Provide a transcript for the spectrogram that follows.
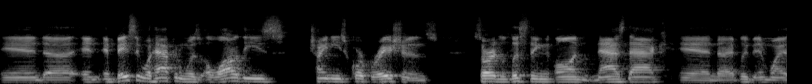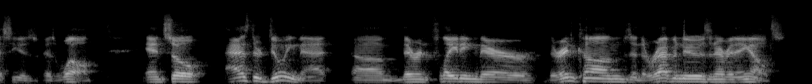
and, uh, and and basically what happened was a lot of these Chinese corporations started listing on Nasdaq and uh, I believe the NYSE as, as well. And so as they're doing that, um, they're inflating their their incomes and their revenues and everything else.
